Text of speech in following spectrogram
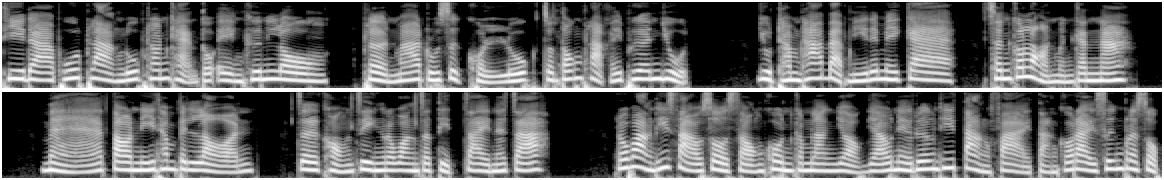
ทีดาพูดพลางรูปท่อนแขนตัวเองขึ้นลง เพลินมากรู้สึกขนลุกจนต้องผลักให้เพื่อนหยุด หยุดทำท่าแบบนี้ได้ไหมแก ฉันก็หลอนเหมือนกันนะ แหม ตอนนี้ทำเป็นหลอน เจอของจริงระวังจะติดใจนะจ๊ะ ระหว่างที่สาวโสดสองคนกำลังหยอกเย้าในเรื่องที่ต่างฝ่ายต่างก็ไร้ซึ่งประสบ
